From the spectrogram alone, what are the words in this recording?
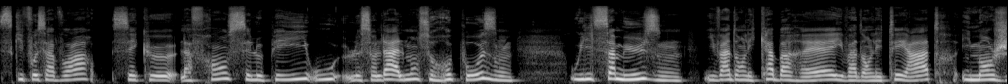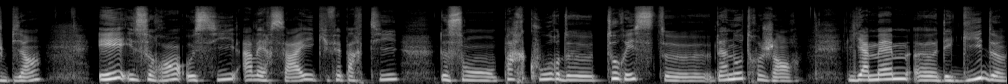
ce qu'il faut savoir, c'est que la France, c'est le pays où le soldat allemand se repose, où il s'amuse, il va dans les cabarets, il va dans les théâtres, il mange bien. Et il se rend aussi à Versailles, qui fait partie de son parcours de touriste euh, d'un autre genre. Il y a même euh, des guides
